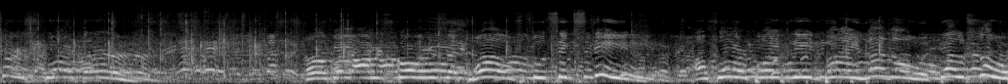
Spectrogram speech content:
first quarter. Okay, our score is at 12 to 16. A four-point lead by Lanao Del Sur,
